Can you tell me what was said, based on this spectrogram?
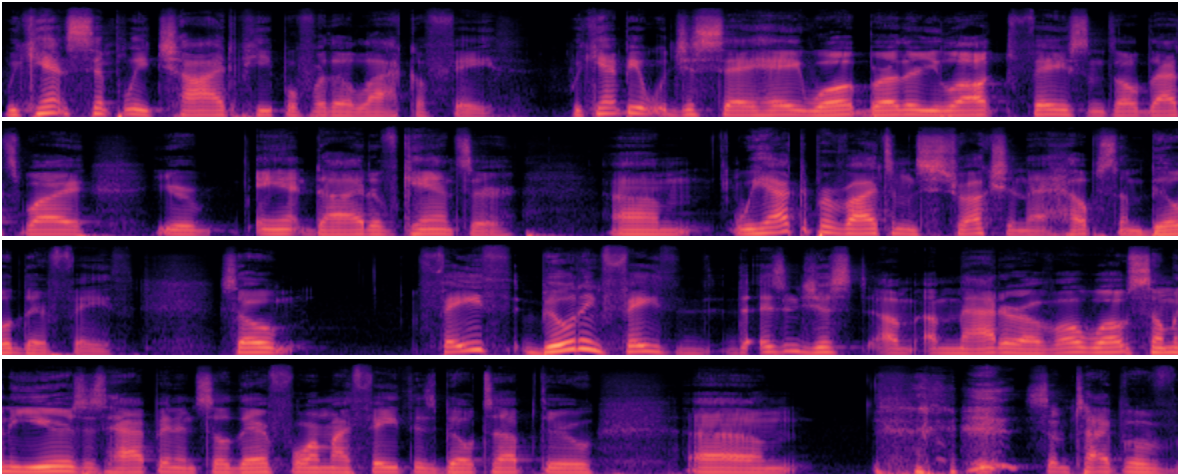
We can't simply chide people for their lack of faith. We can't be just say, "Hey, well, brother, you lost faith, and so that's why your aunt died of cancer." Um, we have to provide some instruction that helps them build their faith. So, faith, building faith, isn't just a, a, matter of, oh, well, so many years has happened, and so therefore my faith is built up through um, some type of.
